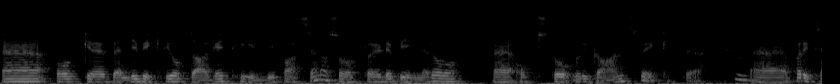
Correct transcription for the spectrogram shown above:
Eh, og veldig viktig å oppdage i tidlig fasen, også før det begynner å eh, oppstå organsvikt. Mm. Eh, F.eks.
